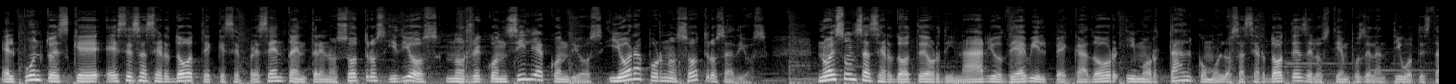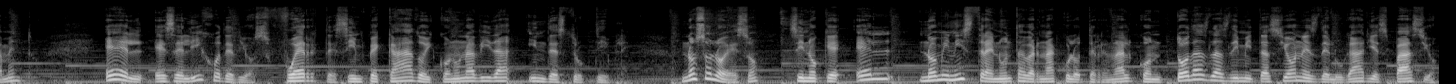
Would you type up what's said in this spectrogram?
El punto es que ese sacerdote que se presenta entre nosotros y Dios nos reconcilia con Dios y ora por nosotros a Dios. No es un sacerdote ordinario, débil, pecador y mortal como los sacerdotes de los tiempos del Antiguo Testamento. Él es el Hijo de Dios, fuerte, sin pecado y con una vida indestructible. No solo eso, sino que Él no ministra en un tabernáculo terrenal con todas las limitaciones de lugar y espacio,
